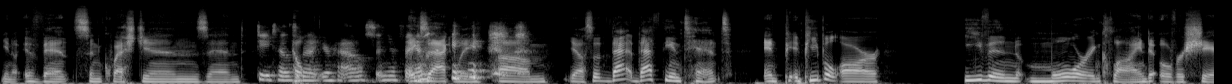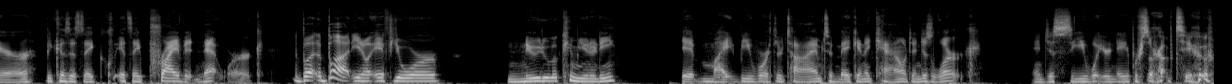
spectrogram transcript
you know, events and questions and details help. about your house and your family. Exactly. um, yeah. So that that's the intent, and, and people are even more inclined to overshare because it's a it's a private network. But but you know, if you're new to a community, it might be worth your time to make an account and just lurk and just see what your neighbors are up to.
